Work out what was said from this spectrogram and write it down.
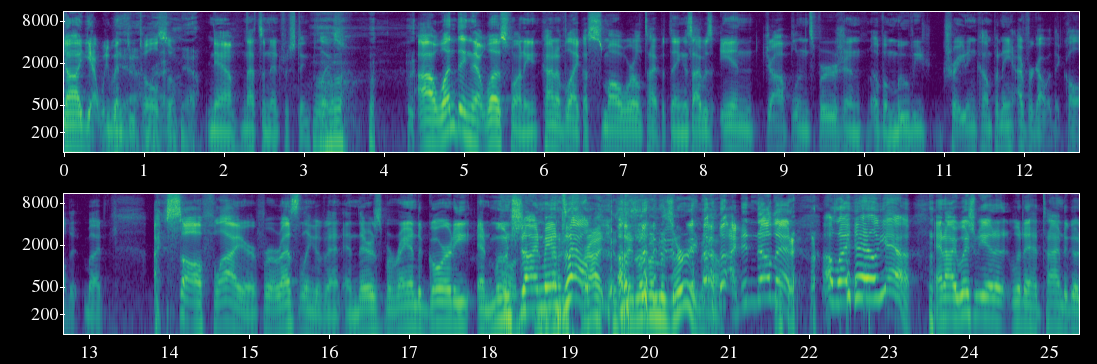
Uh, yeah, we went Yeah, through Tulsa. right, yeah. Yeah, that's an interesting place. uh, one thing that was funny, kind of like a small world type of thing, is I was in Joplin's version of a movie trading company. I forgot what they called it, but I saw a flyer for a wrestling event, and there's Miranda Gordy and Moonshine Mantell. Oh, That's right, because they live in Missouri now. I didn't know that. I was like, hell yeah! And I wish we had would have had time to go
